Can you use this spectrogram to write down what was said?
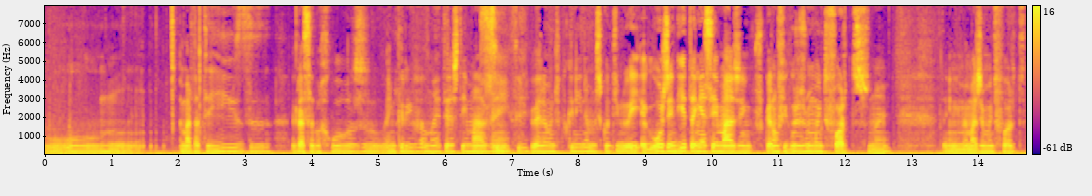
o, o, a Marta Ataíde, a Graça Barroso, é incrível, não é? Ter esta imagem. Sim, sim. Eu era muito pequenina, mas continuei. Hoje em dia tenho essa imagem, porque eram figuras muito fortes, não é? Tenho uma imagem muito forte.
